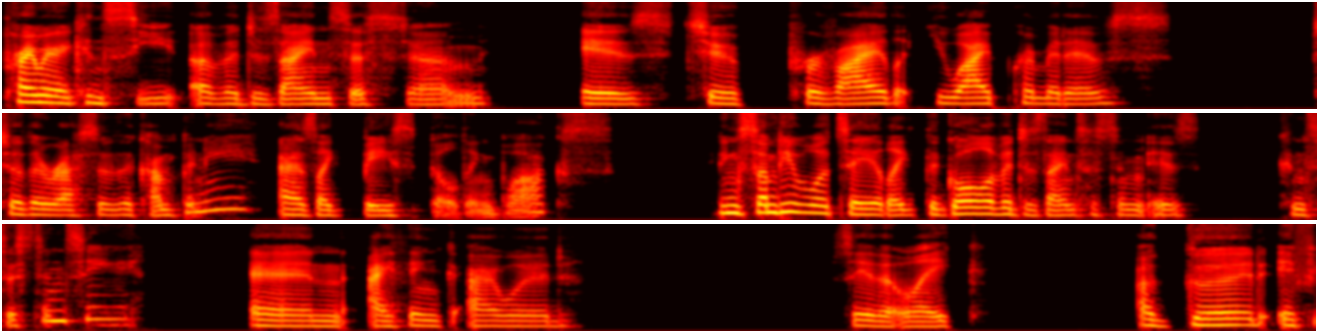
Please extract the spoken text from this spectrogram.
primary conceit of a design system is to provide like UI primitives to the rest of the company as like base building blocks. I think some people would say like the goal of a design system is consistency. And I think I would say that like a good if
